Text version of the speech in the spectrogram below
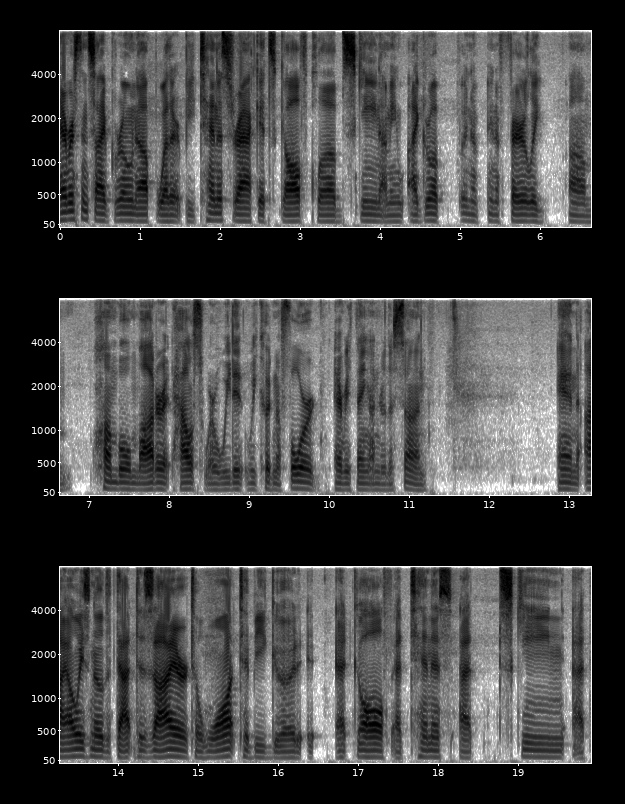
ever since I've grown up, whether it be tennis rackets, golf clubs, skiing. I mean, I grew up in a in a fairly um, humble, moderate house where we didn't we couldn't afford everything under the sun. And I always know that that desire to want to be good at golf, at tennis, at skiing, at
